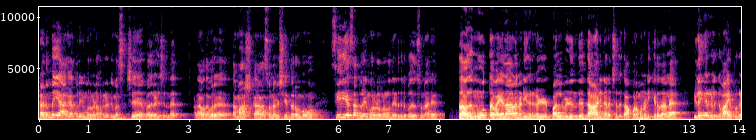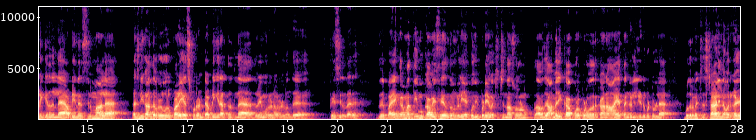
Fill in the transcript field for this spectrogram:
கடுமையாக துரைமுருகன் அவர்கள் விமர்சித்து பதிலளிச்சிருந்தார். அதாவது அவர் தமாஷ்காக சொன்ன விஷயத்தை ரொம்பவும் சீரியஸாக துரைமுருகன் அவர்கள் வந்து எடுத்துகிட்டு பதில் சொன்னார். அதாவது மூத்த வயதான நடிகர்கள் பல் விழுந்து தாடி நரைச்சதுக்கு அப்புறமும் நடிக்கிறதால இளைஞர்களுக்கு வாய்ப்பு கிடைக்கிறதில்ல அப்படின்னு சினிமாவில் ரஜினிகாந்த் அவர்கள் ஒரு பழைய ஸ்டூடெண்ட் அப்படிங்கிற அர்த்தத்தில் துரைமுருகன் அவர்கள் வந்து பேசியிருந்தார். இது பயங்கரமாக திமுகவை சேர்ந்தவங்களையே கொதிப்படைய வச்சுச்சுன்னு தான் சொல்லணும். அதாவது அமெரிக்கா புறப்படுவதற்கான ஆயத்தங்களில் ஈடுபட்டுள்ள முதலமைச்சர் ஸ்டாலின் அவர்கள்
